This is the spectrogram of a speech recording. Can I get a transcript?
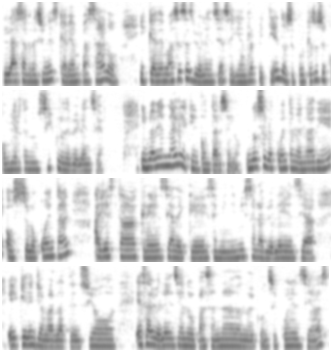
las agresiones que habían pasado y que además esas violencias seguían repitiéndose porque eso se convierte en un ciclo de violencia. Y no había nadie a quien contárselo. No se lo cuentan a nadie o se lo cuentan, hay esta creencia de que se minimiza la violencia, eh, quieren llamar la atención, esa violencia no pasa nada, no hay consecuencias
